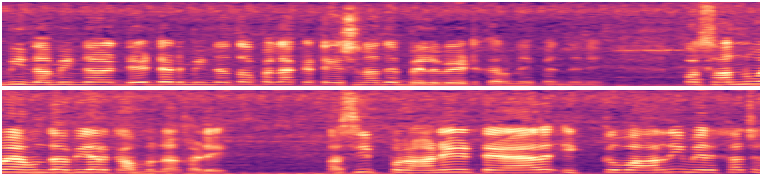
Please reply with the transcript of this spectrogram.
ਮਹੀਨਾ ਮਹੀਨਾ ਡੇਢ ਡੇਢ ਮਹੀਨਾ ਤਾਂ ਪਹਿਲਾਂ ਕਟੇਸ਼ਨਾਂ ਦੇ ਬਿੱਲ ਵੇਟ ਕਰਨੇ ਪੈਂਦੇ ਨੇ। ਪਰ ਸਾਨੂੰ ਐ ਹੁੰਦਾ ਵੀ ਯਾਰ ਕੰਮ ਨਾ ਖੜੇ। ਅਸੀਂ ਪੁਰਾਣੇ ਟਾਇਰ ਇੱਕ ਵਾਰ ਨਹੀਂ ਮੇਰੇ ਖਿਆਲ ਚ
